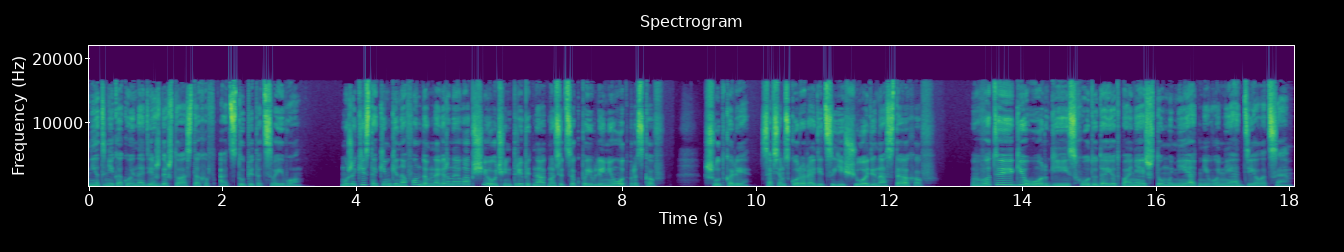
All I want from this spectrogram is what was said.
Нет никакой надежды, что Астахов отступит от своего. Мужики с таким генофондом, наверное, вообще очень трепетно относятся к появлению отпрысков. Шутка ли? Совсем скоро родится еще один Астахов. Вот и Георгий сходу дает понять, что мне от него не отделаться.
